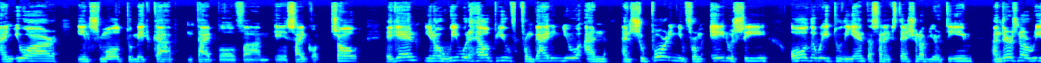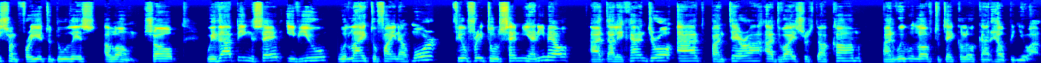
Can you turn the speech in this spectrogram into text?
and you are in small to mid cap type of um, cycle. So again, you know, we would help you from guiding you and and supporting you from A to C all the way to the end as an extension of your team. And there's no reason for you to do this alone. So, with that being said, if you would like to find out more, feel free to send me an email at alejandro at pantheraadvisors.com. And we would love to take a look at helping you out.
